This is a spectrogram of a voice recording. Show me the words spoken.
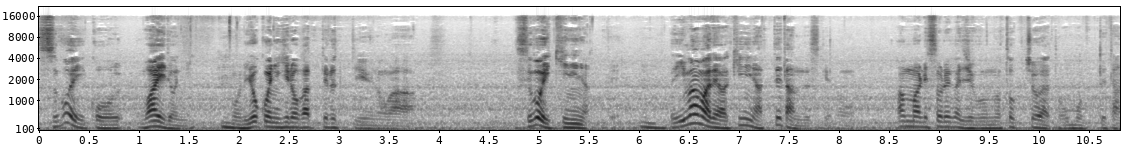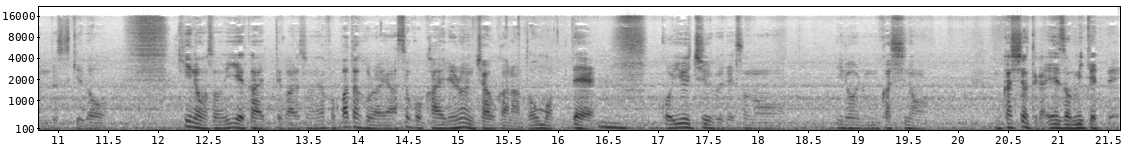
すごいこうワイドにうん。横に広がってるっていうのがすごい気になって。うん。で今までは気になってたんですけどあんまりそれが自分の特徴やと思ってたんですけど昨日その家帰ってからそのやっぱバタフライあそこ帰れるんちゃうかなと思ってこう YouTube でそのいろいろ昔の昔のっていうか映像見てて。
